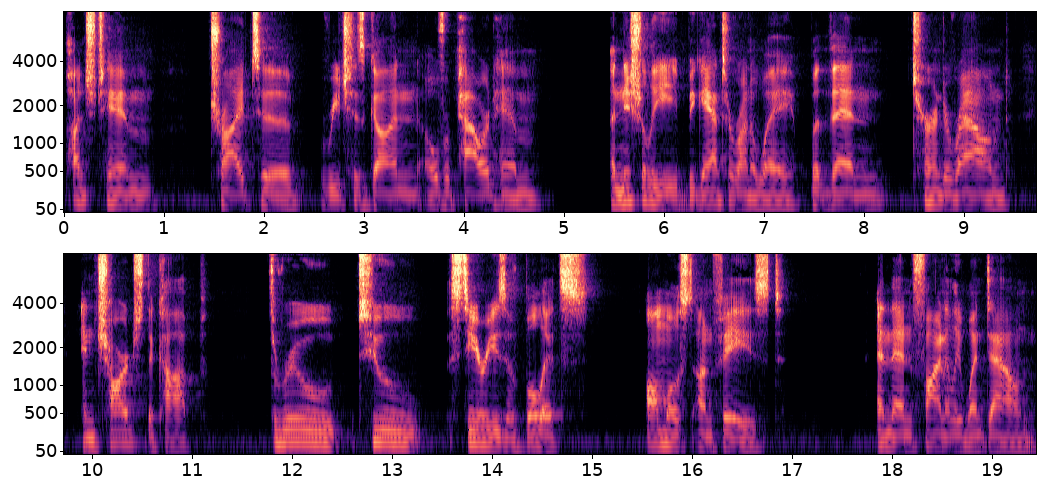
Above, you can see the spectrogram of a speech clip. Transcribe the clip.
punched him, tried to reach his gun, overpowered him, initially began to run away, but then turned around and charged the cop through two series of bullets, almost unfazed, and then finally went down.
